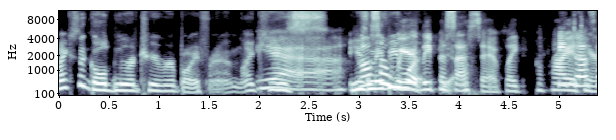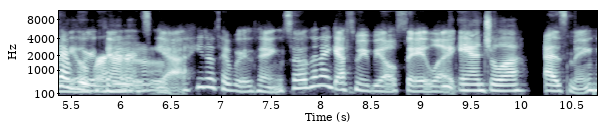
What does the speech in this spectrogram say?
Mike's a golden retriever boyfriend. Like he's Yeah. he's also maybe what- weirdly yeah. possessive, like He does have over weird her. things. Yeah, he does have weird things. So then I guess maybe I'll say like Angela, Esme.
